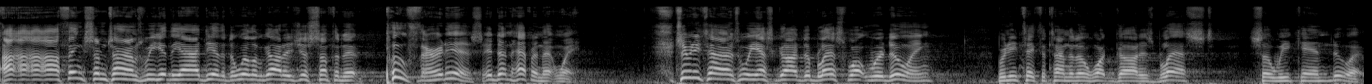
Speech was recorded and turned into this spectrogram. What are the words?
I, I, I, think sometimes we get the idea that the will of God is just something that, poof, there it is. It doesn't happen that way. Too many times we ask God to bless what we're doing. We need to take the time to know what God has blessed so we can do it.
